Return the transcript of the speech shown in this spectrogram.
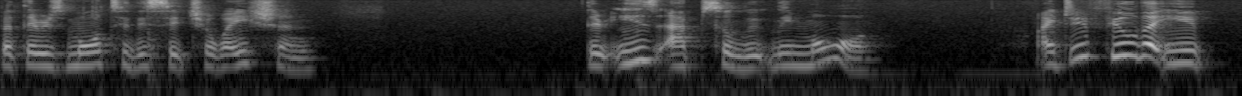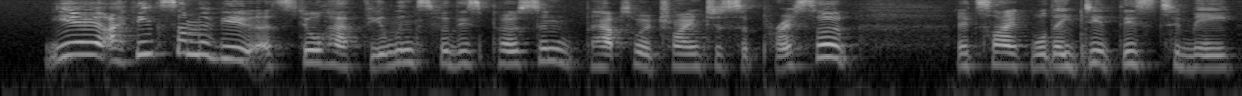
But there is more to this situation. There is absolutely more. I do feel that you, yeah, I think some of you still have feelings for this person. Perhaps we're trying to suppress it. It's like, well, they did this to me.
